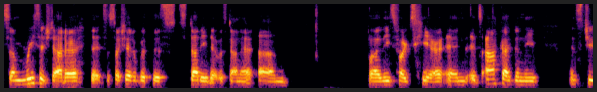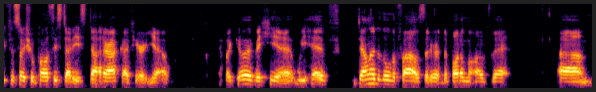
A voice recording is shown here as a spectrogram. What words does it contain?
some research data that's associated with this study that was done at um, by these folks here, and it's archived in the Institute for Social Policy Studies data archive here at Yale. If I go over here, we have downloaded all the files that are at the bottom of that um,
